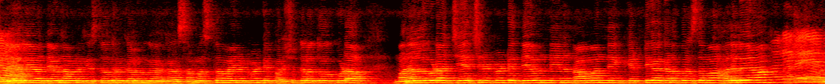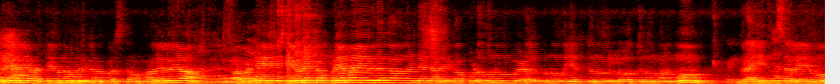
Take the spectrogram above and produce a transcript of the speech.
హల్లెలూయా. దేవుని నామానికి స్తోత్రం కలుగును గాక. సమస్తమైనటువంటి పరిశుద్ధులతో కూడా మనల్ని కూడా చేర్చినటువంటి దేవుని నామాన్ని గట్టిగా కనపరుస్తామా హల్లెలూయా. హల్లెలూయా. దేవుని నామాన్ని కనపరుస్తాం హల్లెలూయా. కాబట్టి దేవుని యొక్క ప్రేమ ఏ విధంగా ఉందంటే దాని యొక్క పొడవును వెడల్పును ఎత్తును లోతును మనము గ్రహించలేము.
